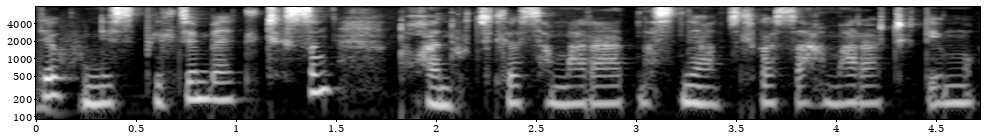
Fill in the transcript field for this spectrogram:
тэг хүний сэтгэл зүйн байдал ч гэсэн тухайн нөхцлөөс хамаарат насны онцлогоос хамаарат ч гэдэг юм уу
